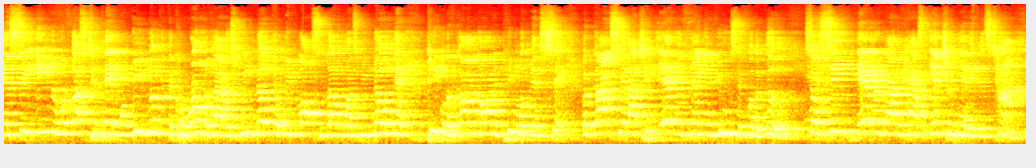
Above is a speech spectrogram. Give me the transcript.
And see, even with us today, when we look at the coronavirus, we know that we've lost loved ones. We know that people have gone on and people have been sick. But God said, I take everything and use it for the good. So see, everybody has internet at this time.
